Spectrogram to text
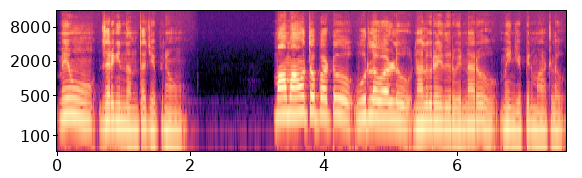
మేము జరిగిందంతా చెప్పినాము. మా మామతో పాటు ఊర్లో వాళ్ళు నలుగురు ఐదుగురు విన్నారు మేము చెప్పిన మాటలు.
